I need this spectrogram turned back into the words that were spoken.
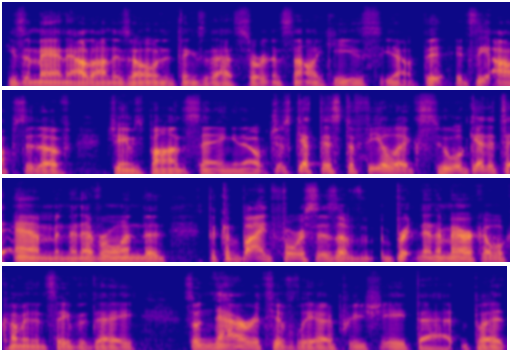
he's a man out on his own and things of that sort. And it's not like he's, you know, th- it's the opposite of James Bond saying, you know, just get this to Felix, who will get it to M, and then everyone, the the combined forces of Britain and America will come in and save the day. So narratively, I appreciate that, but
